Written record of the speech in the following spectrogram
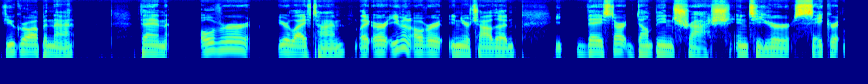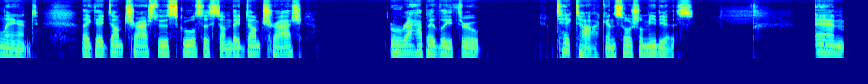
if you grow up in that, then over your lifetime, like or even over in your childhood, they start dumping trash into your sacred land. Like they dump trash through the school system. They dump trash rapidly through TikTok and social medias. And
